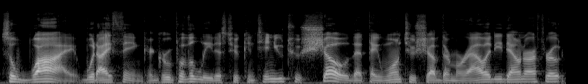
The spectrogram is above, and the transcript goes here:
So, why would I think a group of elitists who continue to show that they want to shove their morality down our throat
